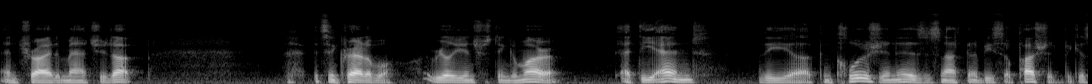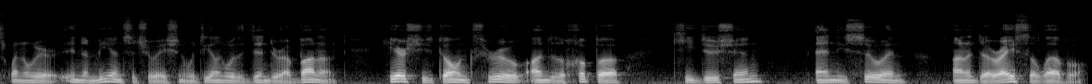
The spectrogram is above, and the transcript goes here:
and try to match it up. It's incredible, really interesting Gemara. At the end, the uh, conclusion is it's not going to be so pashut because when we're in a miyun situation, we're dealing with a dinder abanon. Here she's going through under the chuppah kiddushin and nisuin on a deraisa level,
